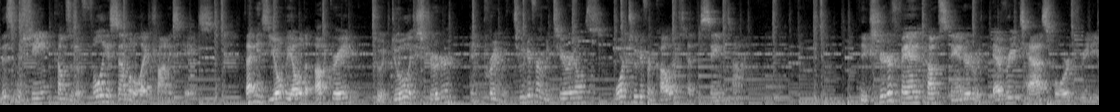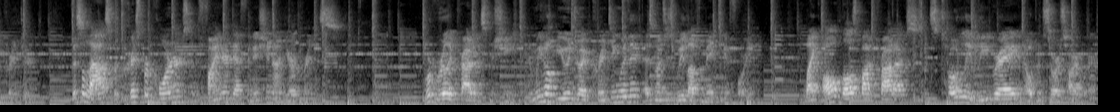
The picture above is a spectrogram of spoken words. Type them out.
This machine comes with a fully assembled electronics case. That means you'll be able to upgrade to a dual extruder and print with two different materials or two different colors at the same time. The extruder fan comes standard with every TAZ4 3D printer. This allows for crisper corners and finer definition on your prints. We're really proud of this machine, and we hope you enjoy printing with it as much as we love making it for you. Like all Lulzbot products, it's totally Libre and open source hardware.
